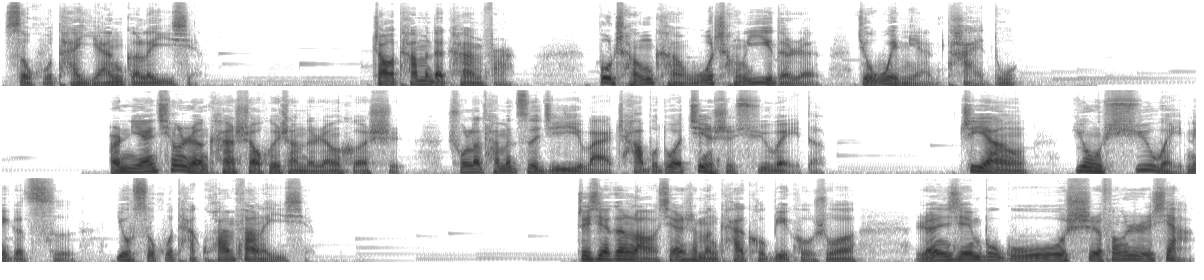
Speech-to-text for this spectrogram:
似乎太严格了一些。照他们的看法，不诚恳、无诚意的人就未免太多。而年轻人看社会上的人和事，除了他们自己以外，差不多尽是虚伪的。这样用“虚伪”那个词，又似乎太宽泛了一些。这些跟老先生们开口闭口说“人心不古，世风日下”，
